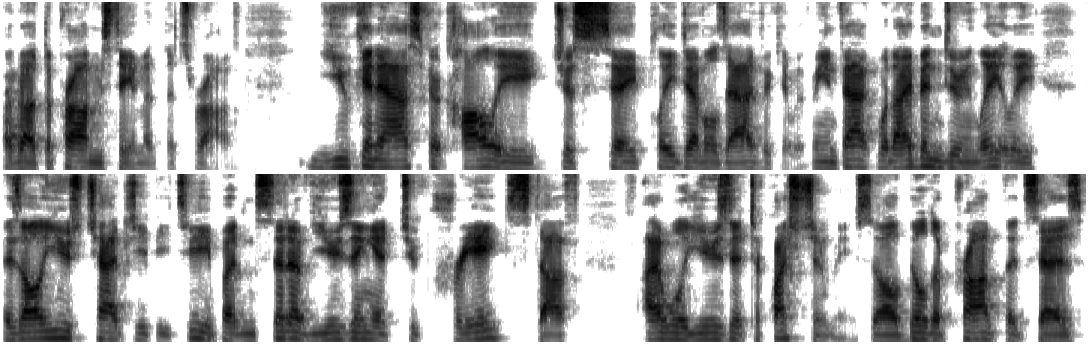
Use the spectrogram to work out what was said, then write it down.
about the problem statement that's wrong. You can ask a colleague, just say, play devil's advocate with me. In fact, what I've been doing lately is I'll use ChatGPT, but instead of using it to create stuff, I will use it to question me. So I'll build a prompt that says,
